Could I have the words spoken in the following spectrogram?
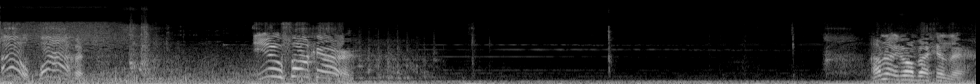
Oh, what happened? You fucker! I'm not going back in there.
